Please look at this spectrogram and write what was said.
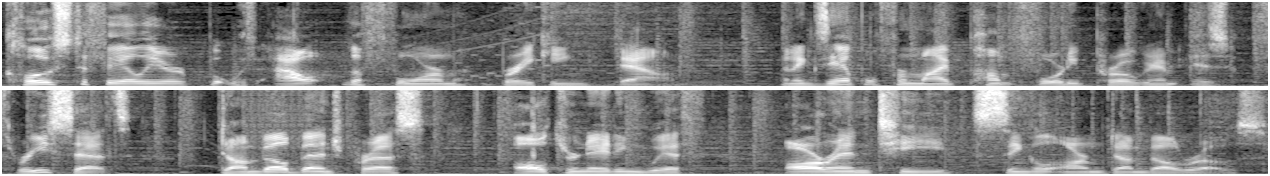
Close to failure, but without the form breaking down. An example from my Pump 40 program is three sets, dumbbell bench press, alternating with RNT single arm dumbbell rows.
